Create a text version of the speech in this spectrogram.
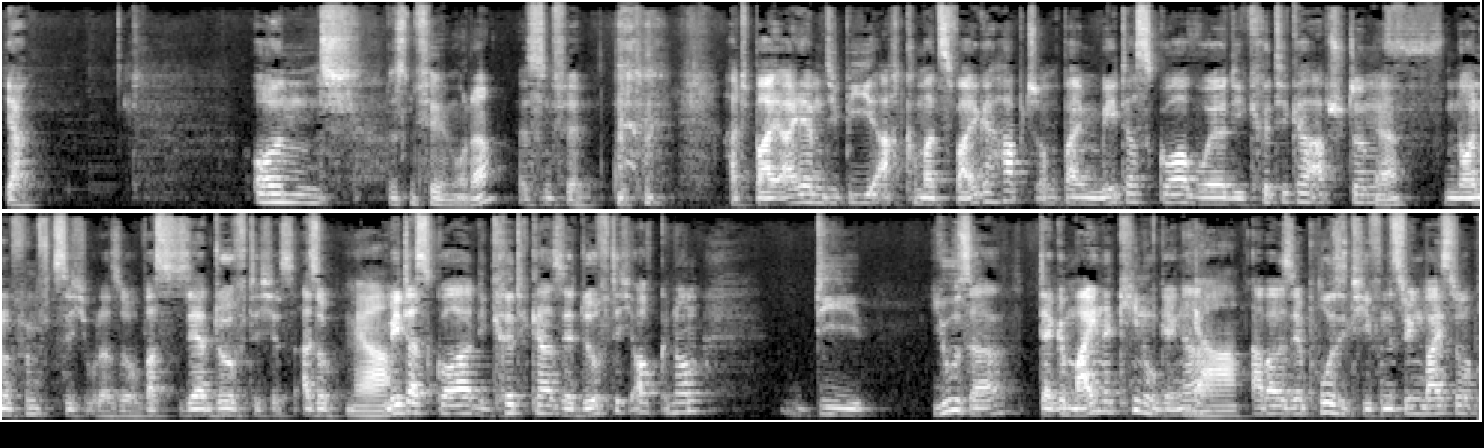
Ja. Und Das ist ein Film, oder? das ist ein Film. Hat bei IMDb 8,2 gehabt und beim Metascore, wo ja die Kritiker abstimmen, Ja. 59 oder so, was sehr dürftig ist. Also Ja. Metascore, die Kritiker sehr dürftig aufgenommen, die User, der gemeine Kinogänger, Ja. Mhm. aber sehr positiv. Und deswegen weißt du,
